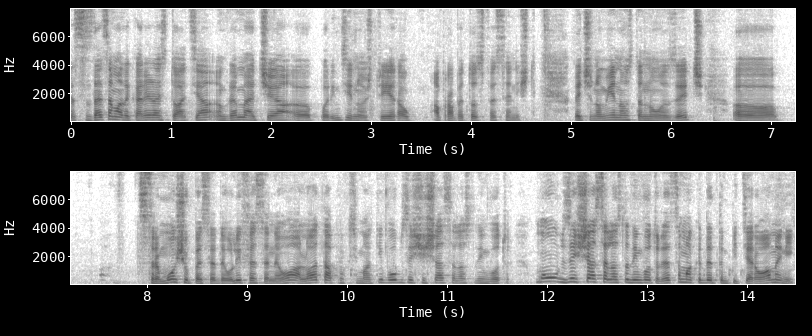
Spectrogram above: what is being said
să-ți dai seama de care era situația, în vremea aceea uh, părinții noștri erau aproape toți feseniști. Deci în 1990, uh, strămoșul PSD-ului, FSNO, a luat aproximativ 86% din voturi. Mă, 86% din voturi. Dați seama cât de tâmpiți erau oamenii.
